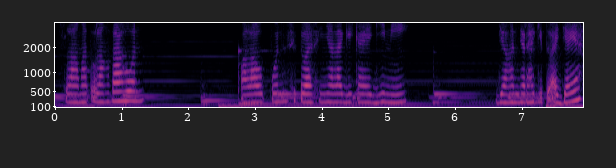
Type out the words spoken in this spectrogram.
selamat ulang tahun. Walaupun situasinya lagi kayak gini, jangan nyerah gitu aja ya.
